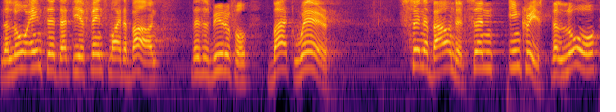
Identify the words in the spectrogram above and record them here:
law entered that the offense might abound. This is beautiful. But where? Sin abounded, sin increased. The law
